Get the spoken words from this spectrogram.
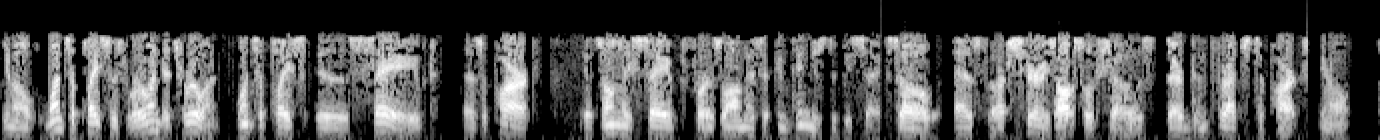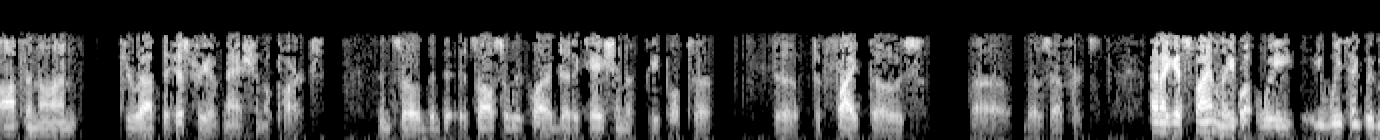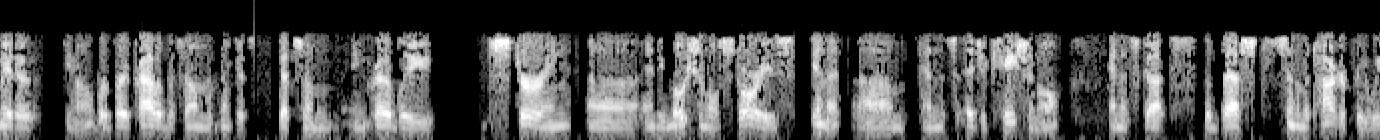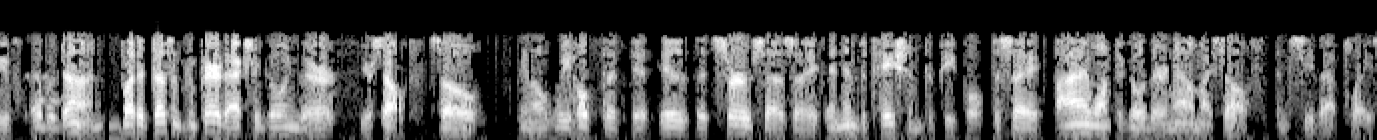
You know, once a place is ruined, it's ruined. Once a place is saved as a park, it's only saved for as long as it continues to be saved. So as our series also shows, there have been threats to parks, you know, off and on throughout the history of national parks. And so the, it's also required dedication of people to to, to fight those uh, those efforts. And I guess finally, what we we think we made a you know we're very proud of the film. We think it's got some incredibly stirring uh, and emotional stories in it, um, and it's educational, and it's got the best cinematography we've ever done. But it doesn't compare to actually going there yourself. So you know, we hope that it is it serves as a an invitation to people to say, I want to go there now myself and see that place.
